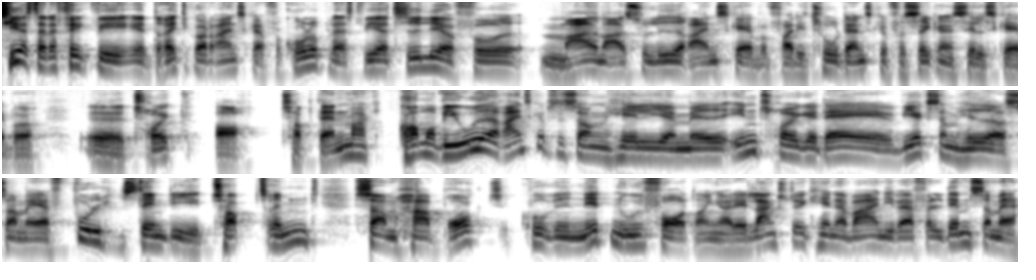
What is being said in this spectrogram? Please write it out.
Tirsdag der fik vi et rigtig godt regnskab fra Koloplast. Vi har tidligere fået meget, meget solide regnskaber fra de to danske forsikringsselskaber, øh, Tryk og Top Danmark. Kommer vi ud af regnskabssæsonen, Helge, med indtrykket af virksomheder, som er fuldstændig toptrimmet, som har brugt covid-19-udfordringer, det er et langt stykke hen ad vejen, i hvert fald dem, som er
